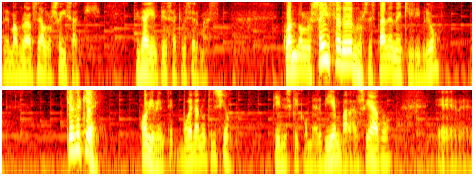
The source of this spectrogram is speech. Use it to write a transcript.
de, madurarse a los seis años y de ahí empieza a crecer más. Cuando los seis cerebros están en equilibrio, ¿qué se quiere? Obviamente, buena nutrición. Tienes que comer bien, balanceado, eh,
